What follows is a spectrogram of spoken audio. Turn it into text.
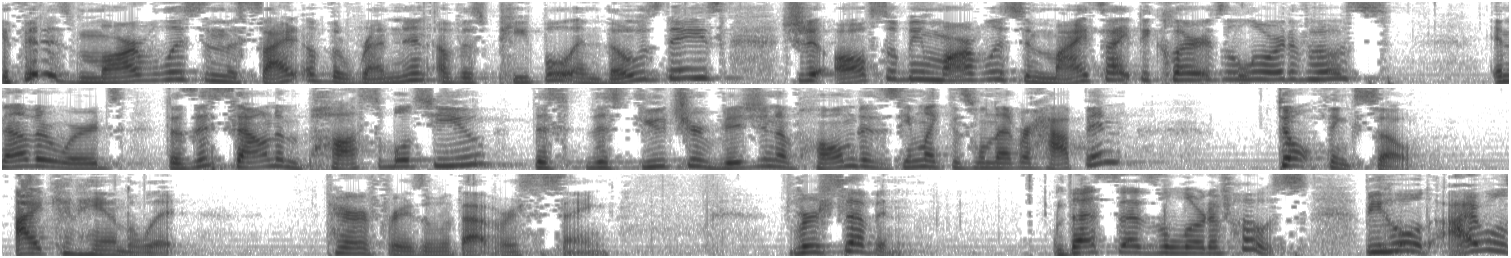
If it is marvelous in the sight of the remnant of his people in those days, should it also be marvelous in my sight, declares the Lord of hosts? In other words, does this sound impossible to you? This, this future vision of home, does it seem like this will never happen? Don't think so. I can handle it. Paraphrase of what that verse is saying. Verse 7 Thus says the Lord of hosts Behold, I will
